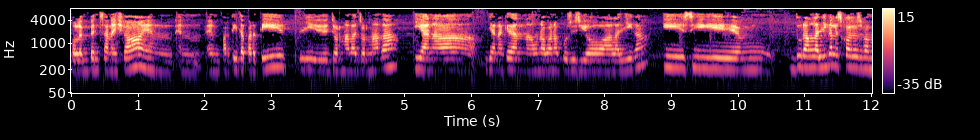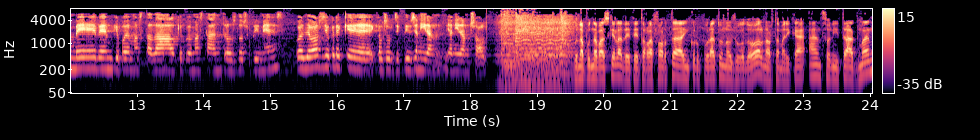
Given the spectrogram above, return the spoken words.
volem pensar en això, en, en, en partit a partit, jornada a jornada i anar, i anar quedant a una bona posició a la Lliga. I si mm, durant la Lliga les coses van bé, veiem que podem estar dalt, que podem estar entre els dos primers, doncs llavors jo crec que, que els objectius ja aniran, ja aniran sols. Un apunt de bàsquet, la DT Torreforta ha incorporat un nou jugador, el nord-americà Anthony Troutman.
